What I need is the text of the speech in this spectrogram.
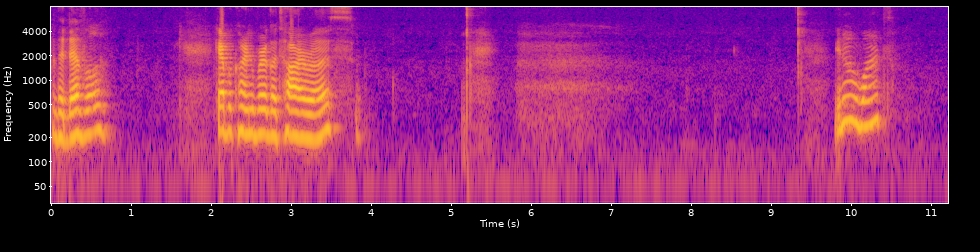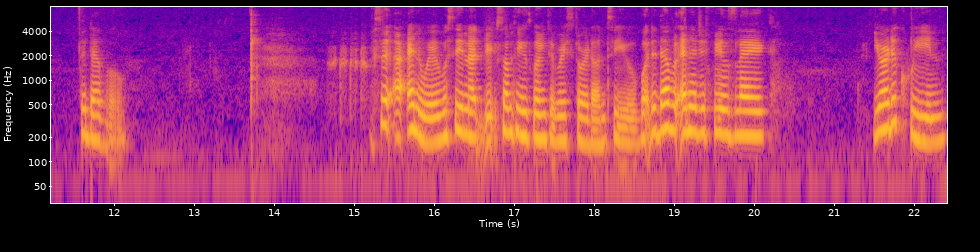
The devil capricorn virgo taurus You know what? The devil. So uh, anyway, we're seeing that something is going to be restored unto you. But the devil energy feels like you're the queen.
